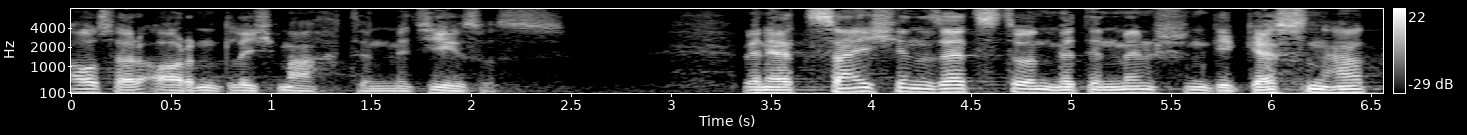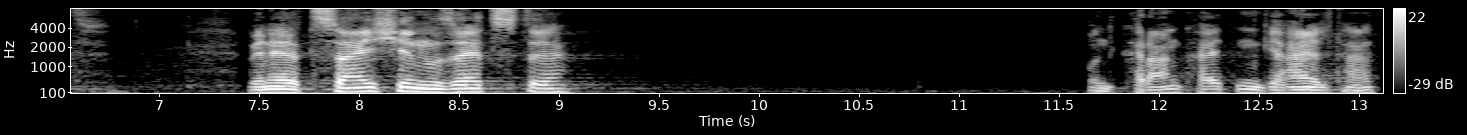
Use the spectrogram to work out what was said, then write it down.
außerordentlich machten mit Jesus. Wenn er Zeichen setzte und mit den Menschen gegessen hat, wenn er Zeichen setzte und Krankheiten geheilt hat,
